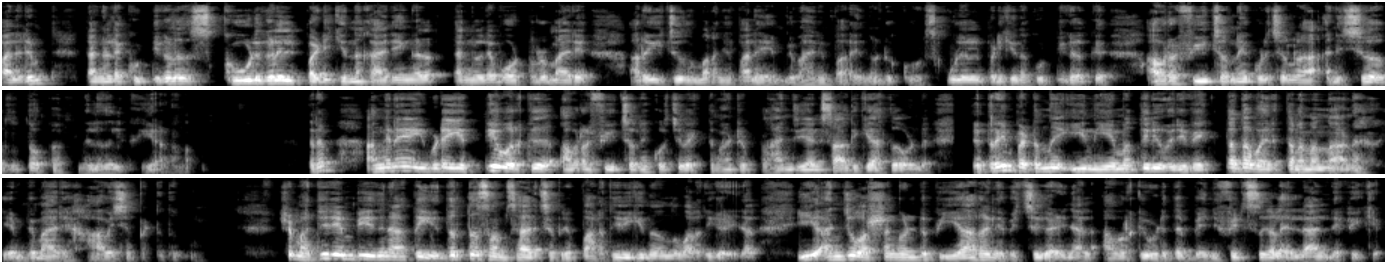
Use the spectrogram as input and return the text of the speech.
പലരും തങ്ങളുടെ കുട്ടികൾ സ്കൂളുകളിൽ പഠിക്കുന്ന കാര്യങ്ങൾ തങ്ങളുടെ വോട്ടർമാർ അറിയിച്ചു എന്ന് പറഞ്ഞ് പല എം പിമാരും പറയുന്നുണ്ട്. സ്കൂളുകളിൽ പഠിക്കുന്ന കുട്ടികൾക്ക് അവരുടെ ഫ്യൂച്ചറിനെ കുറിച്ചുള്ള അനിശ്ചിതത്വം നിലനിൽക്കുകയാണെന്ന്. അത്തരം അങ്ങനെ ഇവിടെ എത്തിയവർക്ക് അവരുടെ ഫ്യൂച്ചറിനെ കുറിച്ച് വ്യക്തമായിട്ട് പ്ലാൻ ചെയ്യാൻ സാധിക്കാത്തതുകൊണ്ട് എത്രയും പെട്ടെന്ന് ഈ നിയമത്തിൽ ഒരു വ്യക്തത വരുത്തണമെന്നാണ് എം പിമാര് ആവശ്യപ്പെട്ടത്. പക്ഷെ മറ്റൊരു എം പി ഇതിനകത്ത് എതിർത്ത് സംസാരിച്ചവർ പറഞ്ഞിരിക്കുന്നതെന്ന് പറഞ്ഞു കഴിഞ്ഞാൽ ഈ അഞ്ചു വർഷം കൊണ്ട് പി ആർ ലഭിച്ചു കഴിഞ്ഞാൽ അവർക്ക് ഇവിടുത്തെ ബെനിഫിറ്റ്സുകളെല്ലാം ലഭിക്കും.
